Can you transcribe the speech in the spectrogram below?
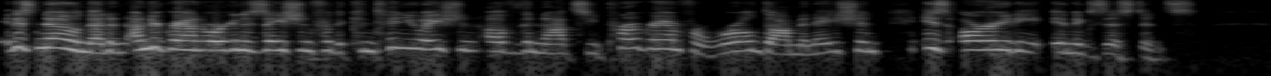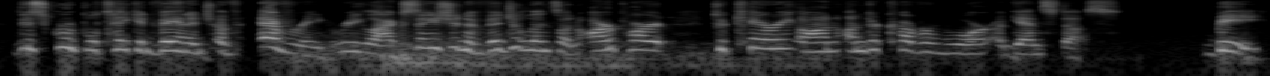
It is known that an underground organization for the continuation of the Nazi program for world domination is already in existence. This group will take advantage of every relaxation of vigilance on our part to carry on undercover war against us. B,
